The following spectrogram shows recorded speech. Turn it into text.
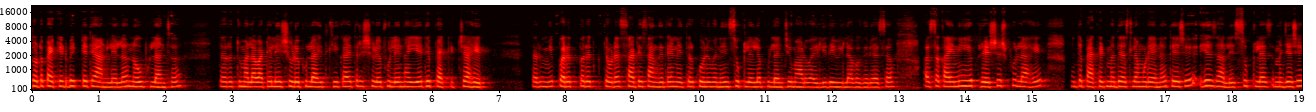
छोटं पॅकेट भेटते ते आणलेलं नऊ फुलांचं. तर तुम्हाला वाटेल हे शिळे फुलं आहेत की काय? तर शिळे फुले नाही आहेत हे पॅकेटचे आहेत. तर मी परत परत तेवढ्याचसाठी सांगत आहे नाहीतर कोणी म्हणेन सुकलेल्या फुलांची माळ वाहिली देवीला वगैरे असं. असं काही नाही हे फ्रेशच फुलं आहेत. पण ते पॅकेटमध्ये असल्यामुळे आहे ना ते असे हे झाले सुकल्याच म्हणजे असे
